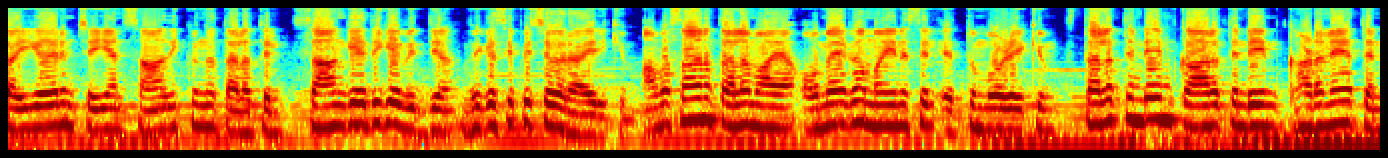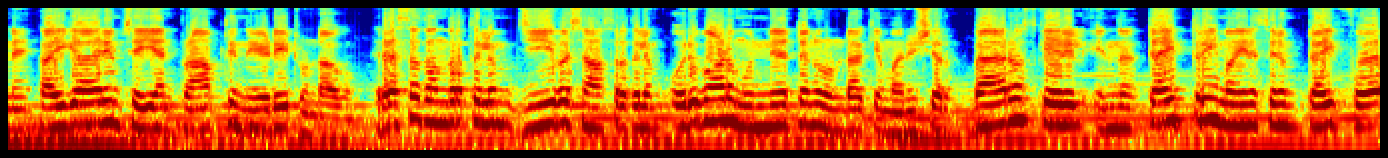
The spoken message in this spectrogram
കൈകാര്യം ചെയ്യാൻ സാധിക്കുന്ന തലത്തിൽ സാങ്കേതിക വിദ്യ വികസിപ്പിച്ചവരായിരിക്കും. അവസാന തലമായ ഒമേഗ മൈനസിൽ എത്തുമ്പോഴേക്കും സ്ഥലത്തിന്റെയും കാലത്തിന്റെയും ഘടനയെ തന്നെ കൈകാര്യം ചെയ്യാൻ പ്രാപ്തി നേടിയിട്ടുണ്ടാകും. രസതന്ത്രത്തിലും ജീവശാസ്ത്രത്തിലും ഒരുപാട് മുന്നേറ്റങ്ങൾ ഉണ്ടാക്കിയ മനുഷ്യർ ബാരോ സ്കെയിലിൽ ഇന്ന് ടൈപ്പ് ത്രീ മൈനസിനും ടൈപ്പ് ഫോർ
